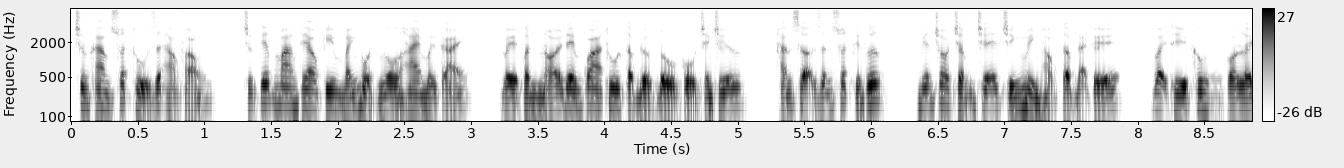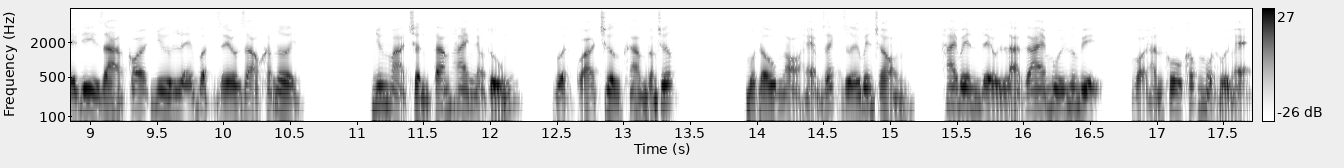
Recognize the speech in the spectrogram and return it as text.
Trương kham xuất thủ rất hào phóng, trực tiếp mang theo kim bánh bột ngô hai mươi cái, về phần nói đêm qua thu tập được đồ cổ tranh chữ, hắn sợ dẫn xuất phiền phước miễn cho chậm trễ chính mình học tập đại kế, vậy thì không có lấy đi ra coi như lễ vật rêu rao khắp nơi. Nhưng mà trần tam hai nghèo túng vượt quá trương kham đón trước. Một đầu ngỏ hẻm rách dưới bên trong, hai bên đều là gai mũi hương vị, gọi hắn khô khốc một hồi hẹ.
